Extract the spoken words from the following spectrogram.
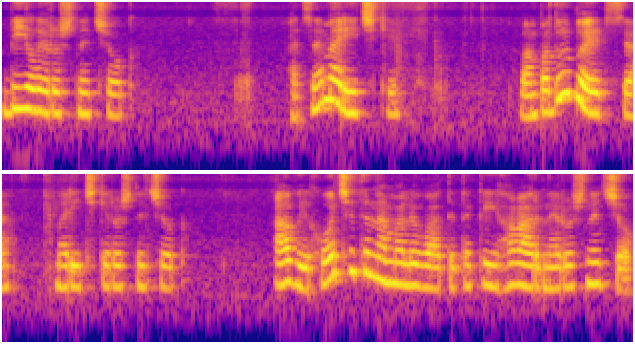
білий рушничок. А це Марічки. Вам подобається Марічки рушничок? А ви хочете намалювати такий гарний рушничок?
